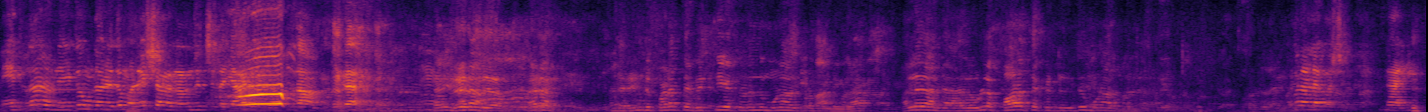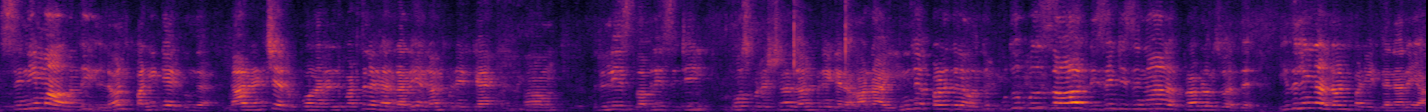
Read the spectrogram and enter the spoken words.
நேற்று தான் நேற்று முந்தான இது மலேசியாவில் நடந்துச்சுல்ல யாரு தான் மேடம் இந்த ரெண்டு படத்தை வெற்றியை தொடர்ந்து மூணாவது படம் பண்ணீங்களா அல்லது அந்த அதில் உள்ள பாடத்தை கட்டுக்கிட்டு மூணாவது படம் ரொம்ப நல்ல கொஸ்டின் நான் சினிமா வந்து லேர்ன் பண்ணிட்டே இருக்குங்க. நான் நினைச்சேன் போன ரெண்டு படத்துல நான் நிறைய லேர்ன் பண்ணியிருக்கேன். ரிலீஸ் பப்ளிசிட்டி போஸ்ட் ப்ரொடக்ஷனாக லேர்ன் பண்ணியிருக்கேன். ஆனா இந்த படத்துல வந்து புது புதுசா டிசைன் டிசைனா ப்ராப்ளம்ஸ் வருது. இதுலயும் நான் லேர்ன் பண்ணியிருக்கேன் நிறையா.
